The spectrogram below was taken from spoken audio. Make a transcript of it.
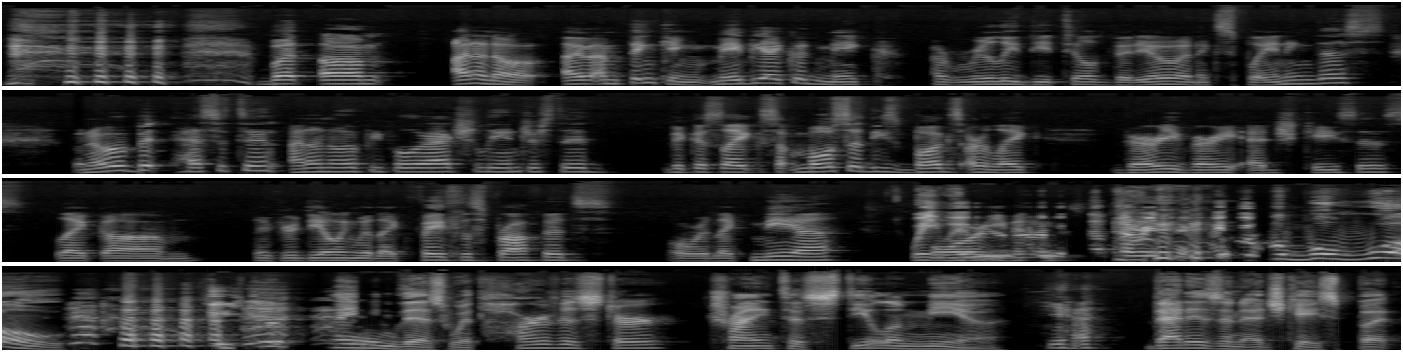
but um, I don't know. I, I'm thinking maybe I could make a really detailed video and explaining this, but I'm a bit hesitant. I don't know if people are actually interested because like some, most of these bugs are like very very edge cases. Like um, if you're dealing with like faithless prophets or with like Mia. wait, wait, or wait, even- wait, wait, stop that right there. Wait, whoa, whoa, whoa, whoa. So you're playing this with Harvester trying to steal a Mia. yeah. That is an edge case, but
